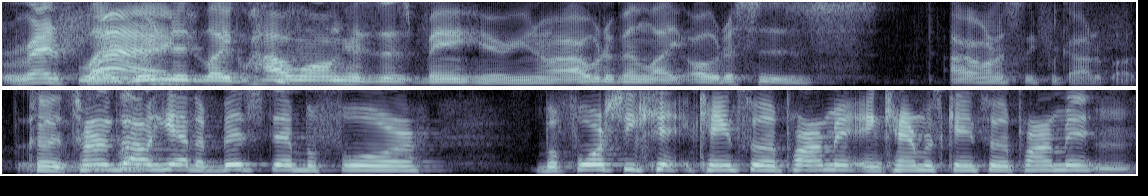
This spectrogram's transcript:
red flag. Like, when did, like how long has this been here? You know, I would have been like, oh, this is. I honestly forgot about this. Because it turns out he had a bitch there before, before she came to the apartment and cameras came to the apartment. Mm.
